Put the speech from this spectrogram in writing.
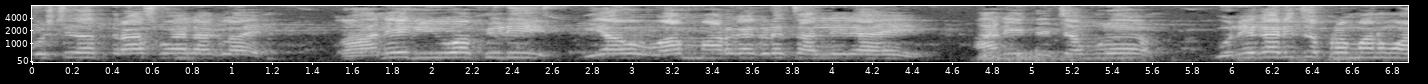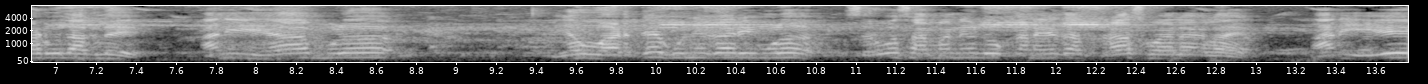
गोष्टीचा त्रास व्हायला लागलाय. अनेक युवा पिढी या वाम मार्गाकडे चाललेली आहे आणि त्याच्यामुळं गुन्हेगारीचं प्रमाण वाढू लागलंय. आणि ह्यामुळं या वाढत्या गुन्हेगारीमुळं सर्वसामान्य लोकांना याचा त्रास व्हायला लागलाय. आणि हे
